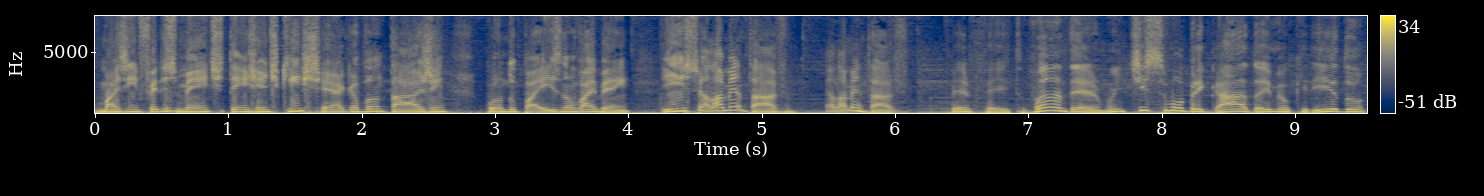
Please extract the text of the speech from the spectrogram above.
Mas infelizmente tem gente que enxerga vantagem quando o país não vai bem. E isso é lamentável. É lamentável. Perfeito. Vander, muitíssimo obrigado aí, meu querido.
